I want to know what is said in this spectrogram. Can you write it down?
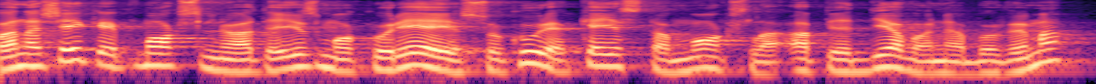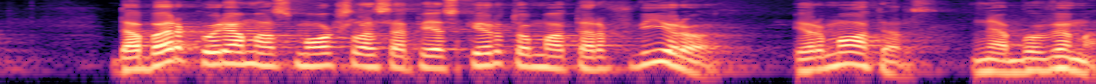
Panašiai kaip mokslinio ateizmo kuriejai sukūrė keistą mokslą apie Dievo nebuvimą, dabar kuriamas mokslas apie skirtumo tarp vyro ir moters nebuvimą.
